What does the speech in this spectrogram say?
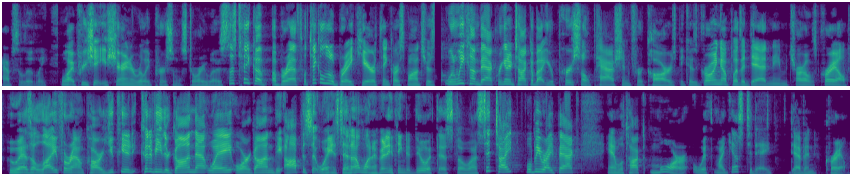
absolutely. Well, I appreciate you sharing a really personal story with us. Let's take a, a breath. We'll take a little break here, thank our sponsors. When we come back, we're going to talk about your personal passion for cars because growing up with a dad named Charles Crail, who has a life around cars, you could, could have either gone that way or gone the opposite way instead. I don't want to have anything to do with this. So uh, sit tight. We'll be right back and we'll talk more with my guest today, Devin Crail.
